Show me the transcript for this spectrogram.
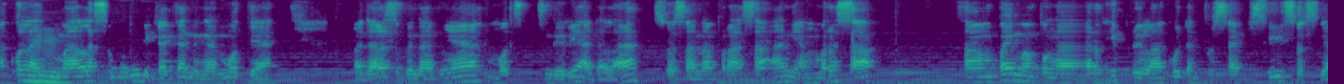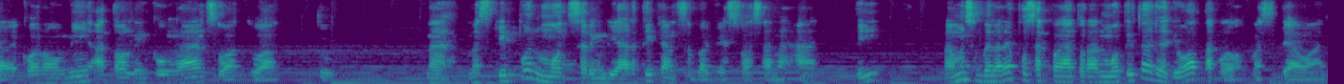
aku lagi hmm. malas semuanya dikaitkan dengan mood ya. Padahal sebenarnya mood sendiri adalah suasana perasaan yang meresap sampai mempengaruhi perilaku dan persepsi sosial ekonomi atau lingkungan sewaktu-waktu. Nah, meskipun mood sering diartikan sebagai suasana hati, namun sebenarnya pusat pengaturan mood itu ada di otak loh, Mas Setiawan.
